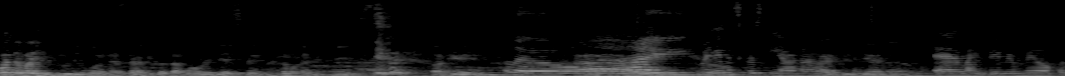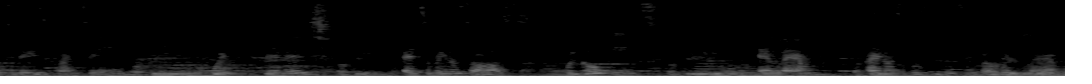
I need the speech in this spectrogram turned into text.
whatever you do, they will understand because I've already explained what it means. Okay. Hello. Hi. My name is Christiana. Hi, Christiana. And my favorite meal for today is plantain Okay. with spinach Okay. and tomato sauce with goat meat Okay. and lamb. I know it's supposed to be the same, but Okay, with sure. lamb.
